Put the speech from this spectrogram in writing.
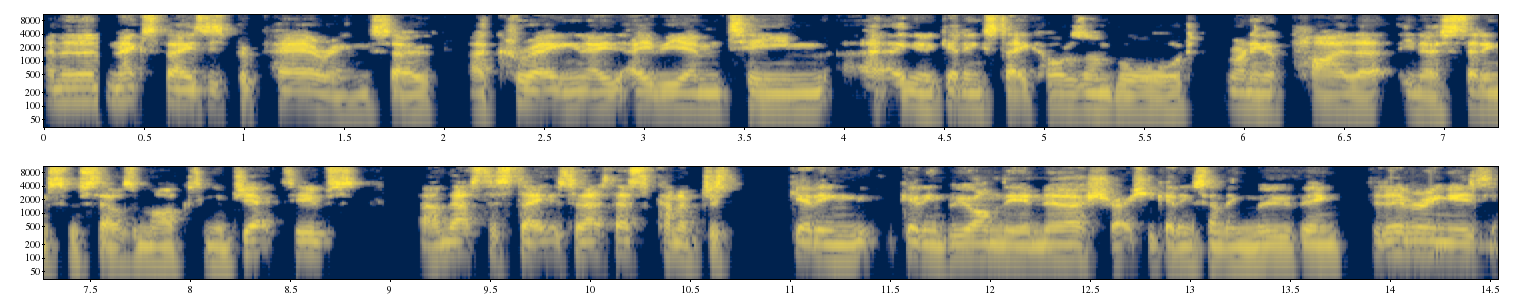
And then the next phase is preparing. So uh, creating an ABM team, uh, you know, getting stakeholders on board, running a pilot, you know, setting some sales and marketing objectives. And that's the state. So that's, that's kind of just getting, getting beyond the inertia, actually getting something moving. Delivering is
